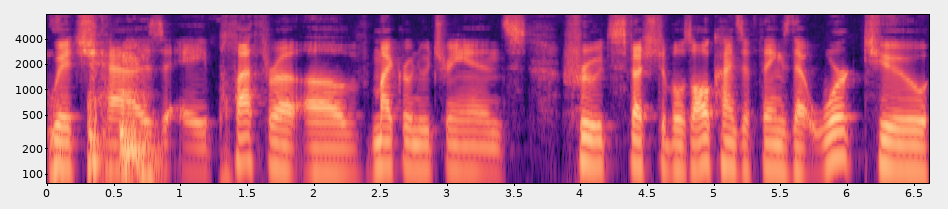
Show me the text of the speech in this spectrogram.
which has a plethora of micronutrients, fruits, vegetables, all kinds of things that work to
